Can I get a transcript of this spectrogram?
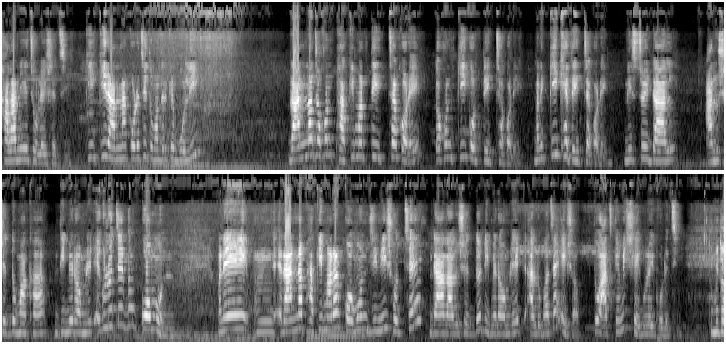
থালা নিয়ে চলে এসেছি। কি কি রান্না করেছি তোমাদেরকে বলি। রান্না যখন ফাঁকি মারতে ইচ্ছা করে, তখন কি করতে ইচ্ছা করে? মানে কি খেতে ইচ্ছা করে? নিশ্চয়ই ডাল, আলু সেদ্ধ মাখা, ডিমের অমলেট, এগুলো হচ্ছে একদম কমন মানে রান্না ফাঁকি মারার কমন জিনিস হচ্ছে ডাল আলু সেদ্ধ ডিমের অমলেট আলু ভাজা এইসব। তো আজকে আমি সেগুলোই করেছি। তুমি তো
